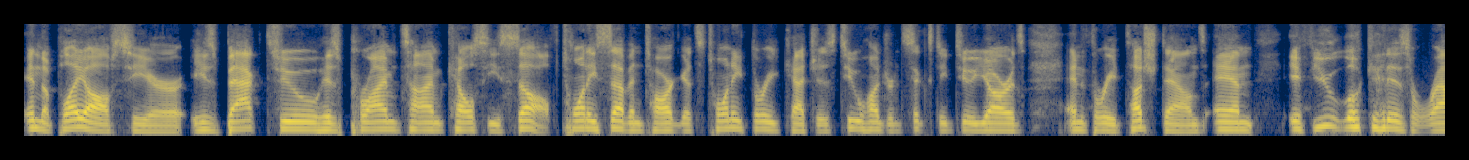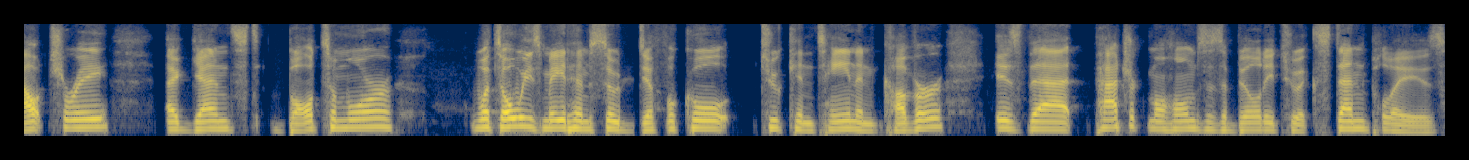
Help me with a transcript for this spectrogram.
in the playoffs here, he's back to his prime-time Kelce self 27 targets, 23 catches, 262 yards, and three touchdowns. And if you look at his route tree against Baltimore, what's always made him so difficult to contain and cover is that Patrick Mahomes' ability to extend plays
